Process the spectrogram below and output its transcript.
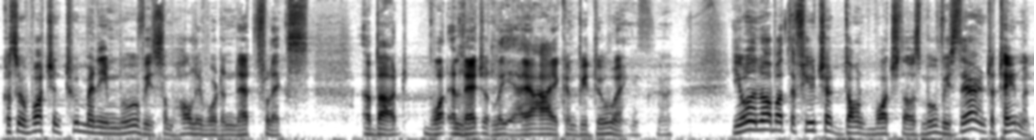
because we're watching too many movies from Hollywood and Netflix about what allegedly AI can be doing. You want to know about the future? Don't watch those movies. They're entertainment.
